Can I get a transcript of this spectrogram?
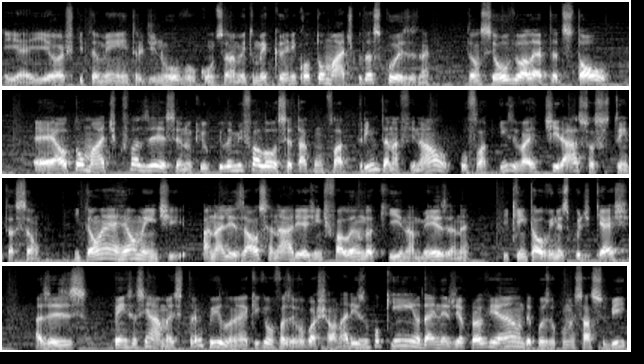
E aí eu acho que também entra de novo o condicionamento mecânico automático das coisas, né? Então você ouve o alerta de stall, é automático fazer, sendo que o Killer me falou, você tá com o flap 30 na final, o flap 15 vai tirar a sua sustentação. Então é realmente analisar o cenário e a gente falando aqui na mesa, né? E quem tá ouvindo esse podcast, às vezes pensa assim, ah, mas tranquilo, né? O que, que eu vou fazer? Vou baixar o nariz um pouquinho, dar energia pro avião, depois vou começar a subir.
